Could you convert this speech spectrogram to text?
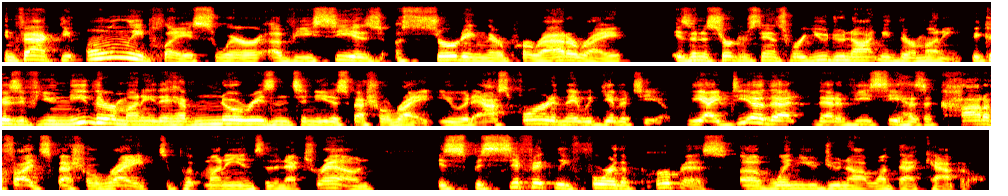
In fact, the only place where a VC is asserting their pro rata right is in a circumstance where you do not need their money. Because if you need their money, they have no reason to need a special right. You would ask for it and they would give it to you. The idea that that a VC has a codified special right to put money into the next round is specifically for the purpose of when you do not want that capital.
